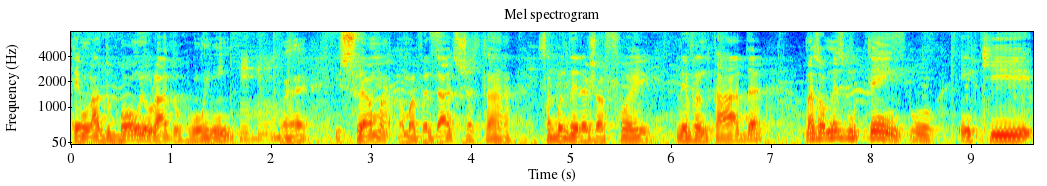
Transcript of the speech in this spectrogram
tem um lado bom e o um lado ruim. Uhum. Né? Isso é uma, é uma verdade, já tá, essa bandeira já foi levantada. Mas ao mesmo tempo em que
